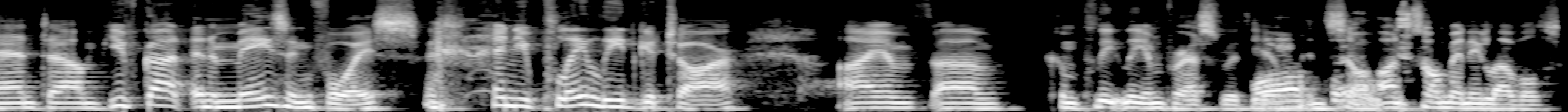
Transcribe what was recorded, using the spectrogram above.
And um, you've got an amazing voice, and you play lead guitar. I am um, completely impressed with you, Well, and so on so many levels.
